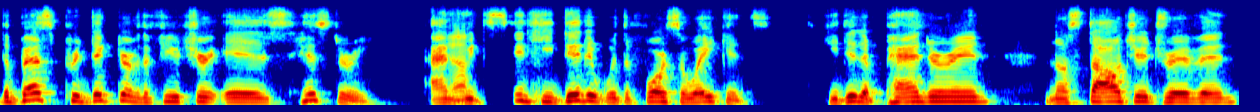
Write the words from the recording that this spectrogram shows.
the best predictor of the future is history. And Yeah. we've he did it with The Force Awakens. He did a pandering, nostalgia driven,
